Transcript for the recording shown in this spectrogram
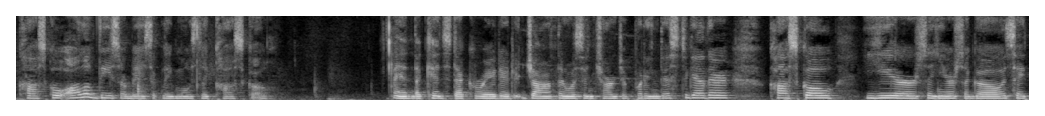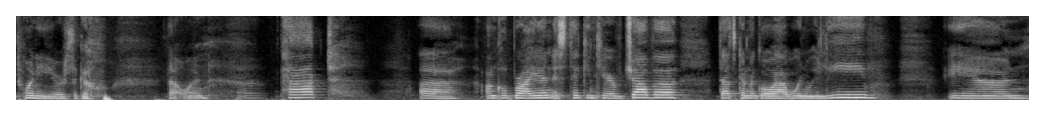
Costco, all of these are basically mostly Costco and the kids decorated. Jonathan was in charge of putting this together. Costco years and years ago, I'd say 20 years ago, that one. Packed. Uh, Uncle Brian is taking care of Java. That's gonna go out when we leave. And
